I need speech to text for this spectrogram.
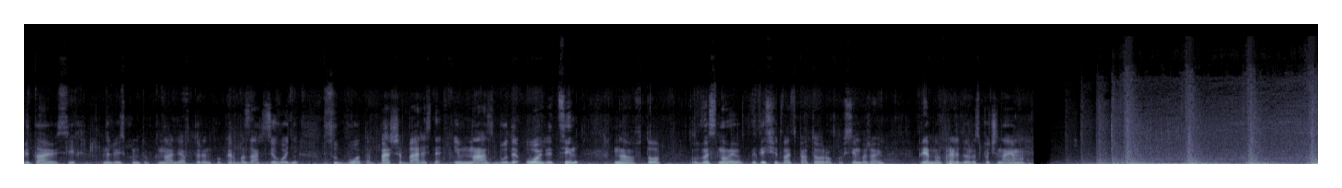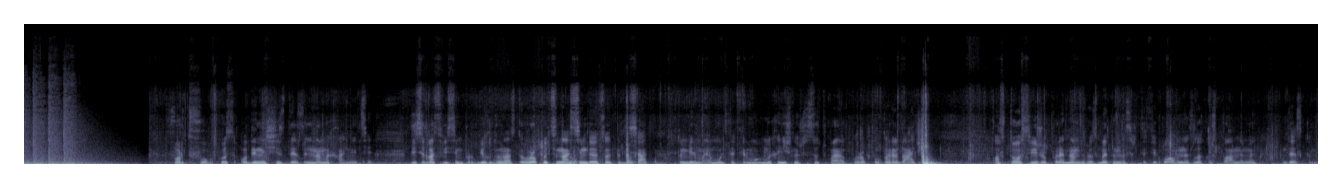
Вітаю всіх на львівському ютуб каналі Авторинку Карбазар. Сьогодні субота, 1 березня, і в нас буде огляд цін на авто весною 2025 року. Всім бажаю приємного перегляду. Розпочинаємо. Ford Focus 1.6 дизель на механіці. 228 пробігу 12 року, ціна 7950. Автомобіль має мультикермо, механічну шестиступенну коробку передач. Авто свіжо пригнане, розмитне, сертифіковане з легкосплавними дисками.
